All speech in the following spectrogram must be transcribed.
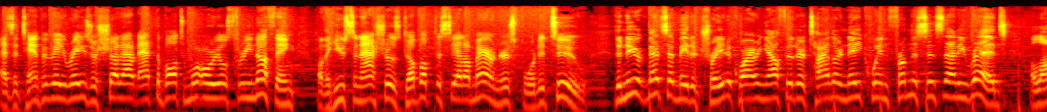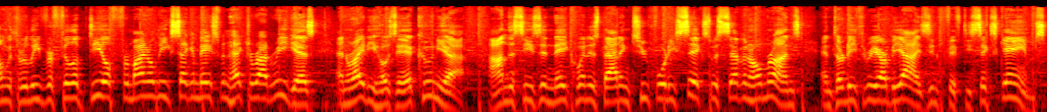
as the Tampa Bay Rays are shut out at the Baltimore Orioles 3 0, while the Houston Astros dub up the Seattle Mariners 4 2. The New York Mets have made a trade acquiring outfielder Tyler Naquin from the Cincinnati Reds, along with reliever Phillip Diehl for minor league second baseman Hector Rodriguez and righty Jose Acuna. On the season, Naquin is batting 246 with 7 home runs and 33 RBIs in 56 games.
